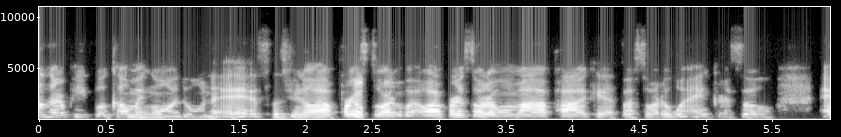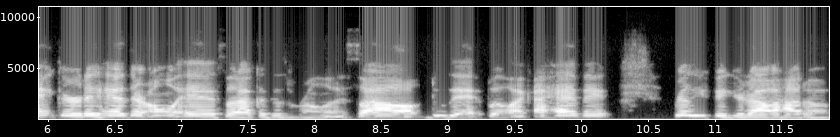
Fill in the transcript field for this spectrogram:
other people coming on doing the ads because you know I first started when I first started with my podcast I started with Anchor so Anchor they had their own ads that I could just run so I'll do that but like I haven't really figured out how to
